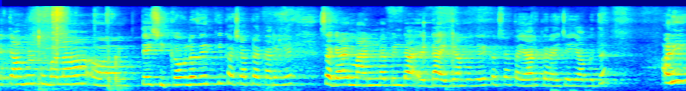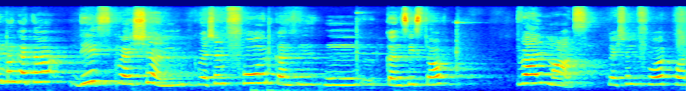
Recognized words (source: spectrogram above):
त्यामुळे तुम्हाला ते शिकवलं जाईल की कशा प्रकारे हे सगळ्या माइंड मॅपिंग डाय डायग्राम वगैरे कशा तयार करायच्या याबद्दल. आणि मग आता धिस क्वेश्चन क्वेश्चन फोर कन्सि consist of twelve marks question four for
